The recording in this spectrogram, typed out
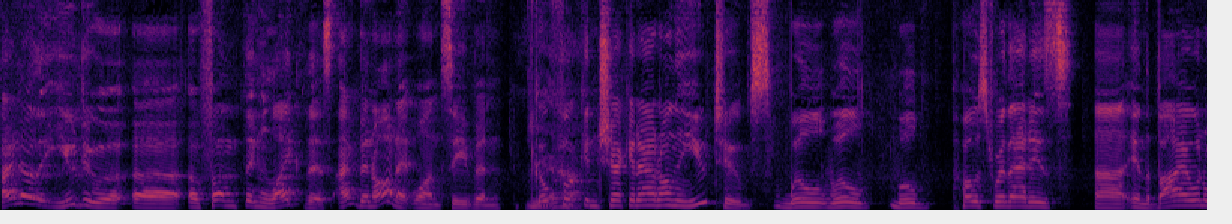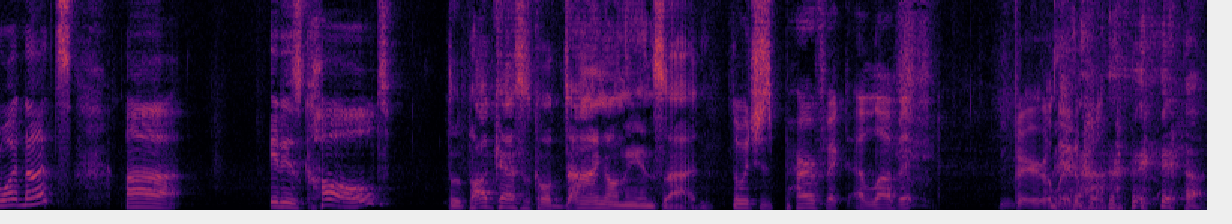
I know that you do a, a, a fun thing like this. I've been on it once, even. Go Yeah. fucking check it out on the YouTubes. We'll we'll we'll post where that is uh, in the bio and whatnots. Uh, it is called, the podcast is called Dying on the Inside. which is perfect. I love it. very relatable. yeah.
